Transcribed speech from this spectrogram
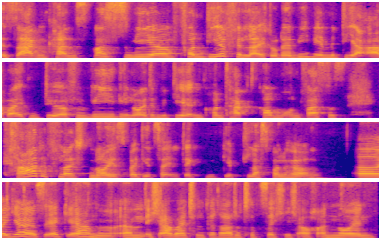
sagen kannst, was wir von dir vielleicht oder wie wir mit dir arbeiten dürfen, wie die Leute mit dir in Kontakt kommen und was es gerade vielleicht Neues bei dir zu entdecken gibt? Lass mal hören. Äh, ja, sehr gerne. Ähm, ich arbeite gerade tatsächlich auch an neuen,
